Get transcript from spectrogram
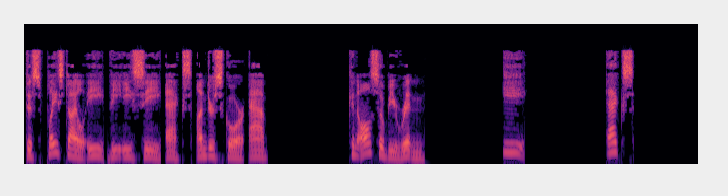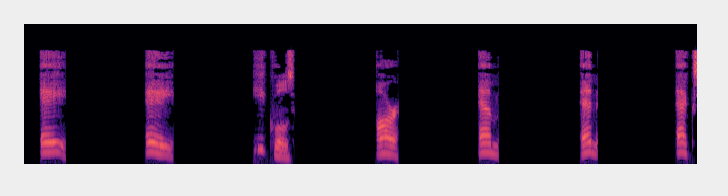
display style e vec x underscore ab can also be written e x a a equals r m n x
